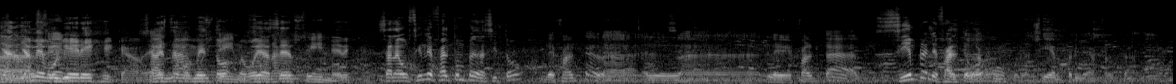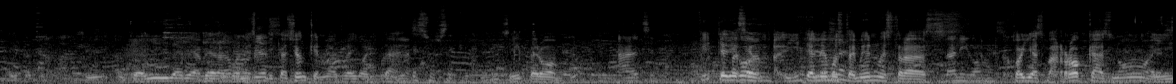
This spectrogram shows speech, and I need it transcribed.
Ya, ya me volví hereje, cabrón. En este momento Agustín, me voy a San hacer. Agustín. hereje. ¿San Agustín le falta un pedacito? Le falta la, la- le falta Siempre le falta la faltó. cúpula, siempre le ha faltado. Sí, aunque ahí debe haber alguna explicación que no la traigo ahorita. Es subsecretario. Sí, pero Ah, sí. Sí te digo, ahí tenemos también nuestras joyas barrocas, ¿no? Ahí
